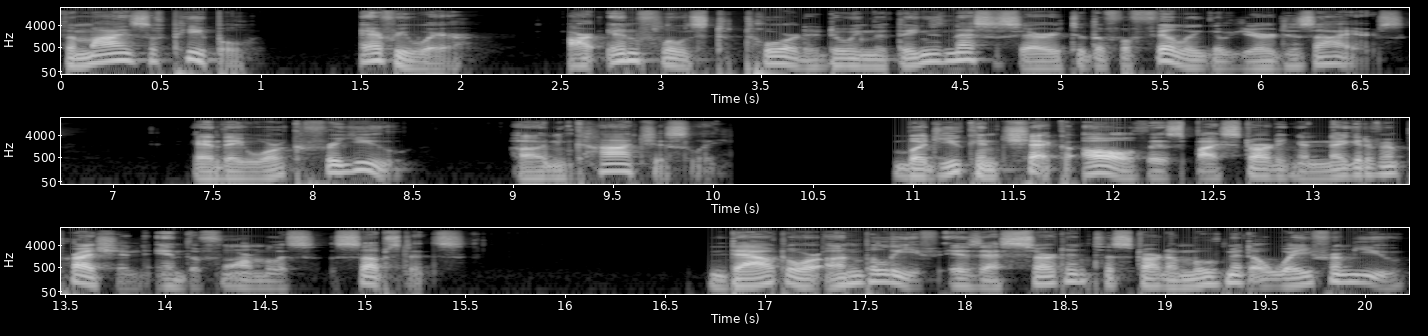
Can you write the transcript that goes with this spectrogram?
The minds of people, everywhere, are influenced toward doing the things necessary to the fulfilling of your desires, and they work for you unconsciously. But you can check all this by starting a negative impression in the formless substance. Doubt or unbelief is as certain to start a movement away from you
